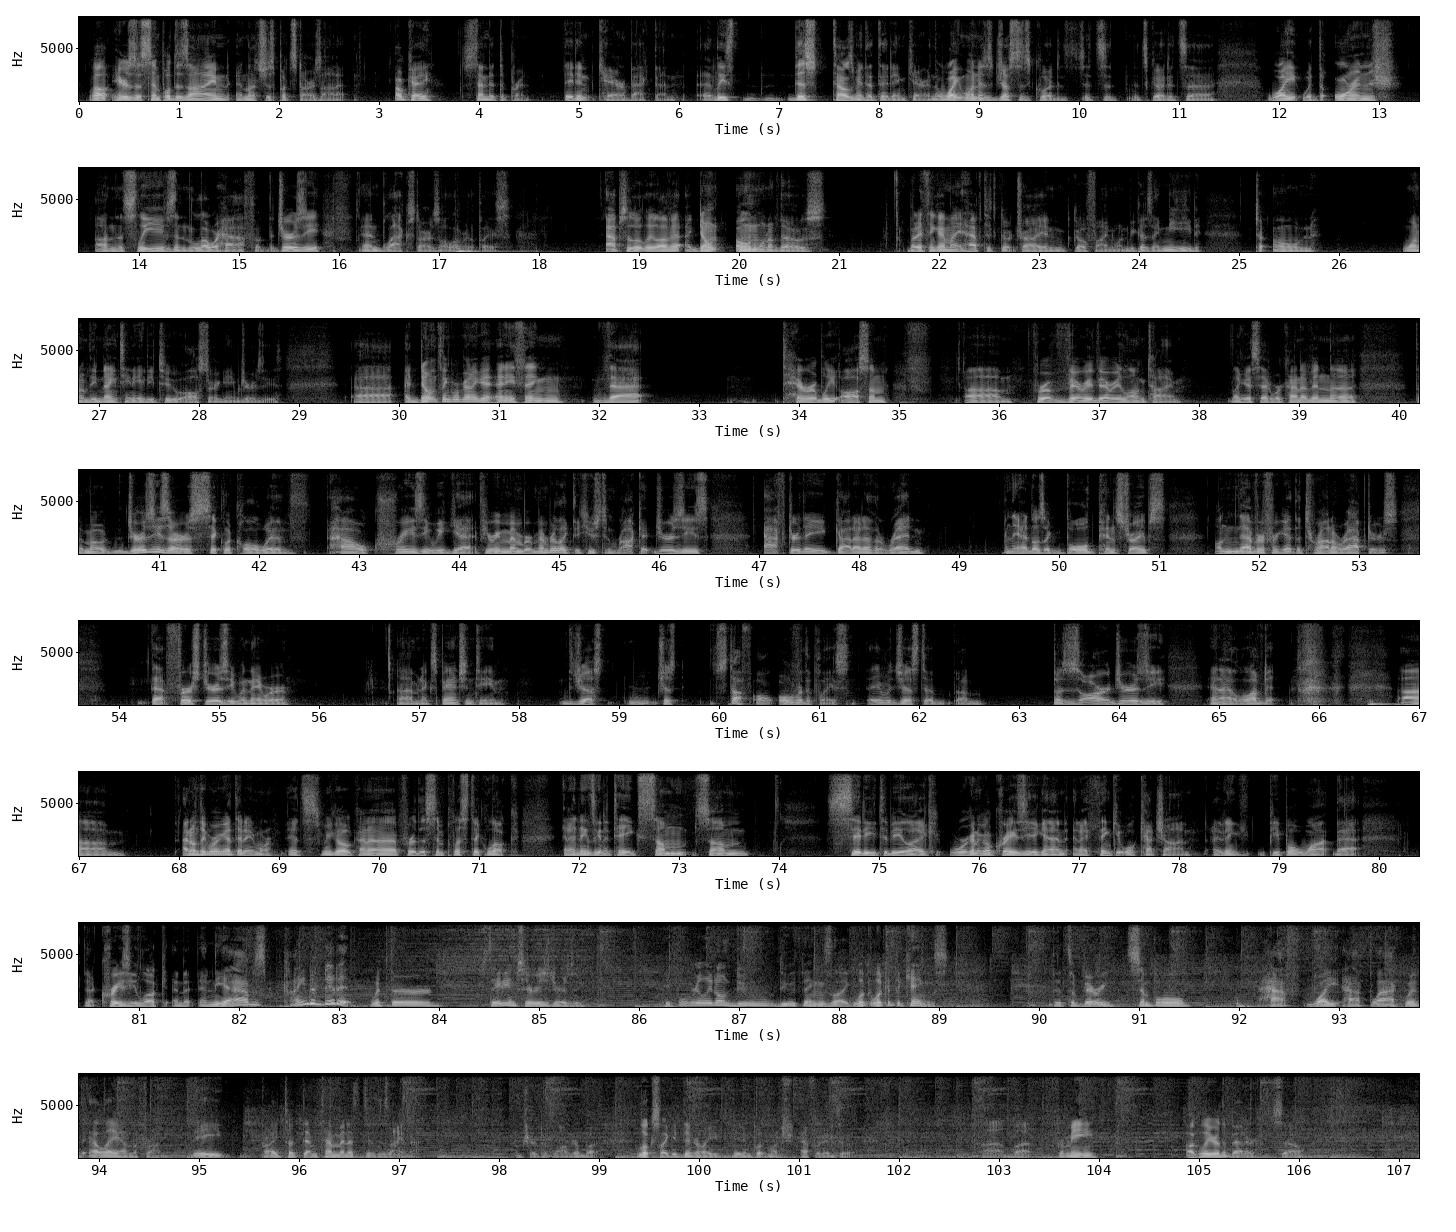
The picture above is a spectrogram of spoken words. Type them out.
Well, here's a simple design, and let's just put stars on it. Okay, send it to print. They didn't care back then. At least this tells me that they didn't care. And the white one is just as good. It's it's a, it's good. It's a white with the orange on the sleeves and the lower half of the jersey, and black stars all over the place. Absolutely love it. I don't own one of those, but I think I might have to go try and go find one because I need to own one of the 1982 All Star Game jerseys. Uh, I don't think we're going to get anything that terribly awesome um, for a very, very long time. Like I said, we're kind of in the the mo- jerseys are cyclical with how crazy we get. If you remember, remember like the Houston Rocket jerseys after they got out of the red and they had those like bold pinstripes. I'll never forget the Toronto Raptors, that first jersey when they were um, an expansion team. Just, just stuff all over the place. It was just a, a bizarre jersey, and I loved it. um, I don't think we're gonna get that anymore. It's we go kind of for the simplistic look, and I think it's gonna take some some city to be like we're gonna go crazy again, and I think it will catch on. I think people want that that crazy look, and and the Avs kind of did it with their Stadium Series jersey. People really don't do do things like look look at the Kings. It's a very simple half white, half black with LA on the front. They probably took them 10 minutes to design that. Sure it took longer, but looks like it didn't really, they didn't put much effort into it. Uh, but for me, uglier the better. So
